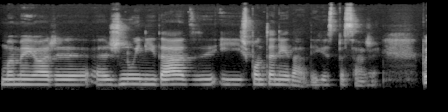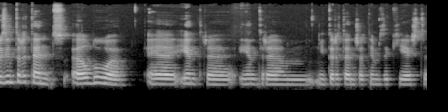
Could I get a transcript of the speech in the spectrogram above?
uma maior uh, genuinidade e espontaneidade, diga-se de passagem. Pois, entretanto, a Lua uh, entra, entra, um, entretanto, já temos aqui esta,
